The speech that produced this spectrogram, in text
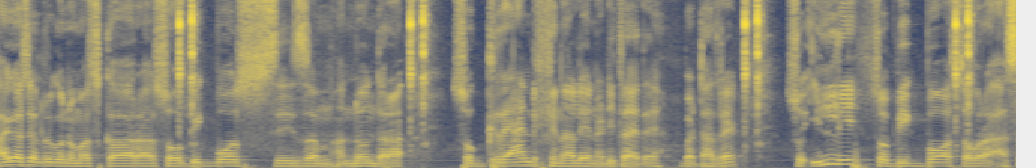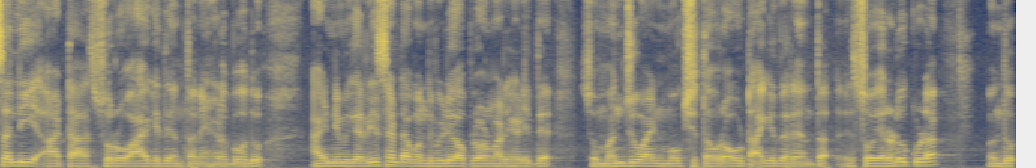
ಹಾಗಾಸ್ ಎಲ್ರಿಗೂ ನಮಸ್ಕಾರ. ಸೊ ಬಿಗ್ ಬಾಸ್ ಸೀಸನ್ ಹನ್ನೊಂದರ ಸೊ ಗ್ರ್ಯಾಂಡ್ ಫಿನಾಲೆ ನಡೀತಾ ಇದೆ. ಬಟ್ ಆದರೆ ಸೊ ಇಲ್ಲಿ ಸೊ ಬಿಗ್ ಬಾಸ್ ಅವರ ಅಸಲಿ ಆಟ ಶುರು ಆಗಿದೆ ಅಂತಲೇ ಹೇಳ್ಬೋದು. ಆ್ಯಂಡ್ ನಿಮಗೆ ರೀಸೆಂಟಾಗಿ ಒಂದು ವಿಡಿಯೋ ಅಪ್ಲೋಡ್ ಮಾಡಿ ಹೇಳಿದ್ದೆ. ಸೊ ಮಂಜು ಆ್ಯಂಡ್ ಮೋಕ್ಷಿತ್ ಅವರು ಔಟ್ ಆಗಿದ್ದಾರೆ ಅಂತ. ಸೊ ಎರಡೂ ಕೂಡ ಒಂದು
